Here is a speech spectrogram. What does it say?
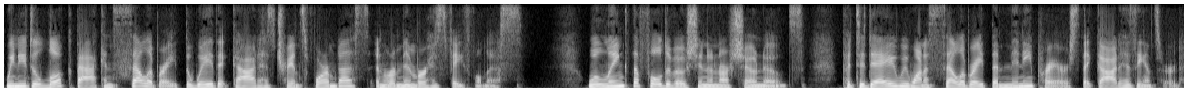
We need to look back and celebrate the way that God has transformed us and remember his faithfulness. We'll link the full devotion in our show notes, but today we want to celebrate the many prayers that God has answered,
